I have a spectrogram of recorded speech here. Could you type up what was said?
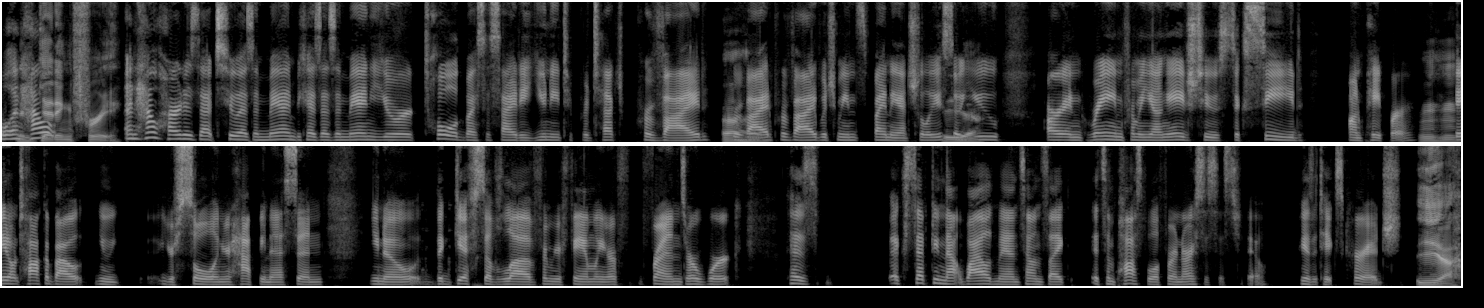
Well, and, and how getting free. And how hard is that too as a man? Because as a man, you're told by society you need to protect, provide, uh-huh. provide, provide, which means financially. So yeah. you are ingrained from a young age to succeed on paper. Mm-hmm. They don't talk about you know, your soul and your happiness and you know the gifts of love from your family or friends or work because accepting that wild man sounds like it's impossible for a narcissist to do because it takes courage. Yeah.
